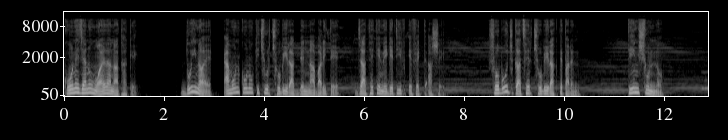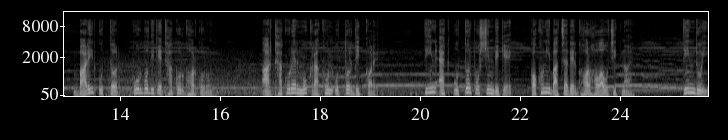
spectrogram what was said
কোণে যেন ময়লা না থাকে। দুই নয়, এমন কোনো কিছুর ছবি রাখবেন না বাড়িতে, যা থেকে নেগেটিভ এফেক্ট আসে। সবুজ গাছের ছবি রাখতে পারেন। তিন শূন্য, বাড়ির উত্তর পূর্ব দিকে ঠাকুর ঘর করুন। আর ঠাকুরের মুখ রাখুন উত্তর দিক করে। তিন এক উত্তর পশ্চিম দিকে, কখনই বাচ্চাদের ঘর হওয়া উচিত নয়। তিন দুই,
